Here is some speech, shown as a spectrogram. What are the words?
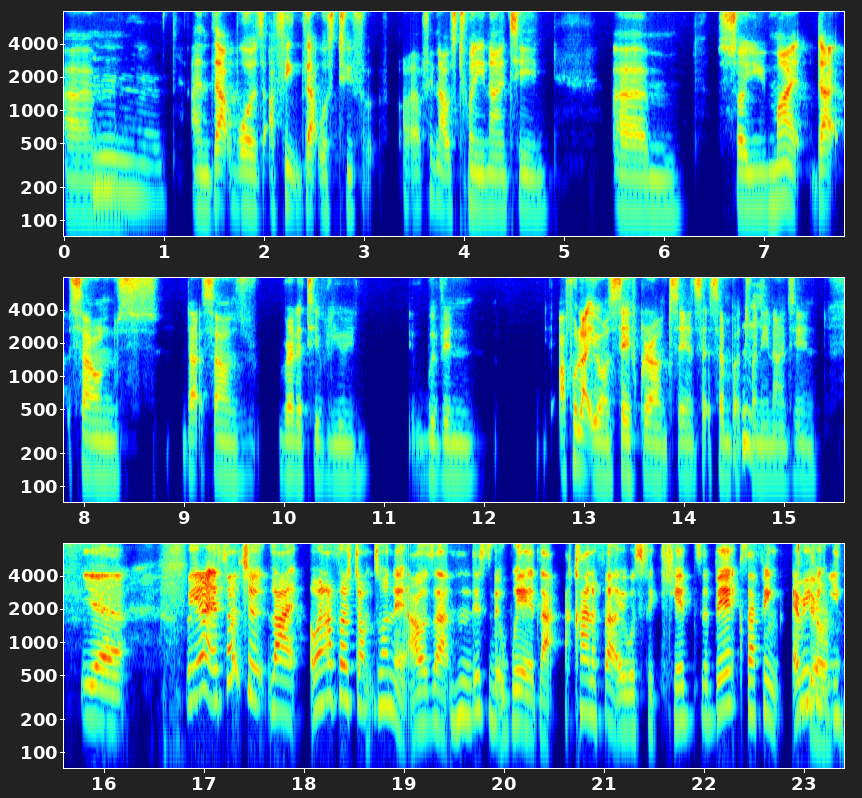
Um Mm. and that was I think that was two I think that was 2019. Um so you might that sounds that sounds relatively within I feel like you're on safe ground saying September 2019. Yeah. But yeah, it's such a like when I first jumped on it, I was like, hmm, this is a bit weird. Like I kind of felt it was for kids a bit because I think everything Yeah. you've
